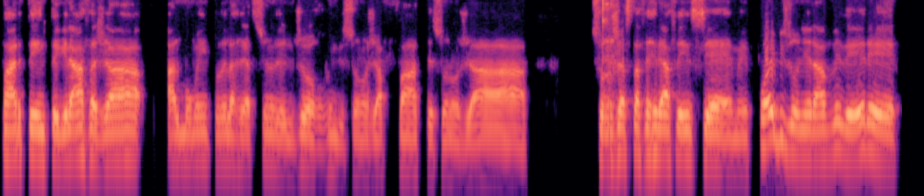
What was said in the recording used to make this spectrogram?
parte integrata già al momento della creazione del gioco, quindi sono già fatte, sono già, sono già state create insieme. Poi bisognerà vedere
